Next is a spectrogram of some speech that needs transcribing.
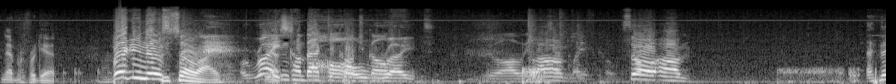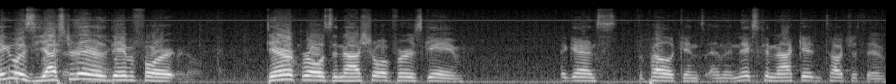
Never forget. Breaking He's news. so alive. All right. You can come back to Coach All Golf. right. We will always. Um, so um, I think it was yesterday or the day before. Derrick Rose did not show up for his game against the Pelicans, and the Knicks could not get in touch with him.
